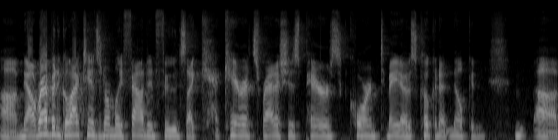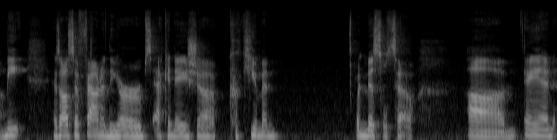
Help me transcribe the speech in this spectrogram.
Um, now, arabinogalactans are normally found in foods like carrots, radishes, pears, corn, tomatoes, coconut milk, and uh, meat. Is also found in the herbs echinacea, curcumin, and mistletoe. Um, and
